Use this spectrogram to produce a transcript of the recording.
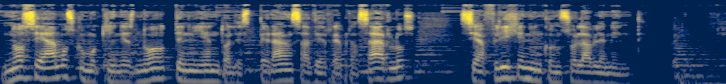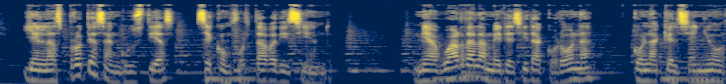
no seamos como quienes no teniendo la esperanza de reabrazarlos, se afligen inconsolablemente. Y en las propias angustias se confortaba diciendo, me aguarda la merecida corona con la que el Señor,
